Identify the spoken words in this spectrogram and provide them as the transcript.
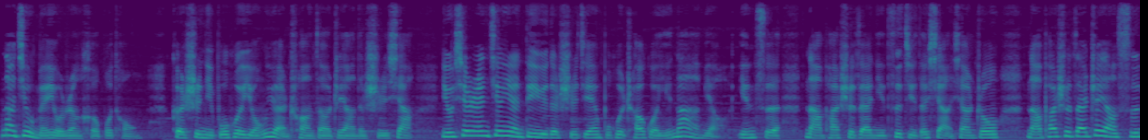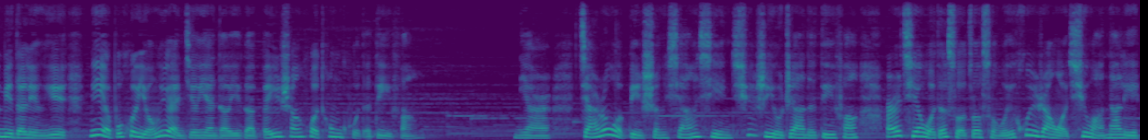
那就没有任何不同。可是你不会永远创造这样的实像。有些人经验地狱的时间不会超过一纳秒，因此，哪怕是在你自己的想象中，哪怕是在这样私密的领域，你也不会永远经验到一个悲伤或痛苦的地方。尼尔，假如我毕生相信确实有这样的地方，而且我的所作所为会让我去往那里，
